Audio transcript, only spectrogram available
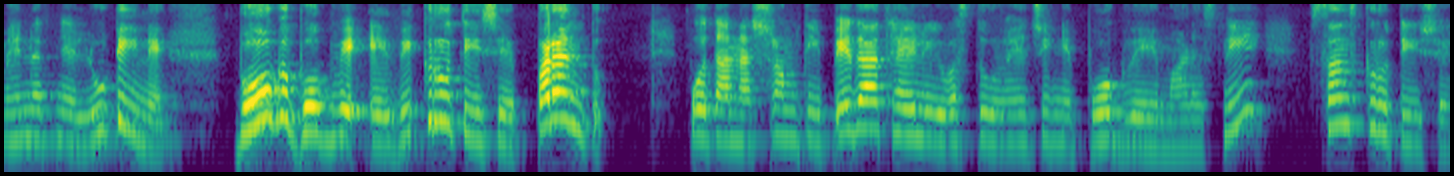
મહેનતને લૂંટીને ભોગ ભોગવે એ વિકૃતિ છે. પરંતુ પોતાના શ્રમથી પેદા થયેલી વસ્તુ વહેંચીને ભોગવે એ માણસની સંસ્કૃતિ છે.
